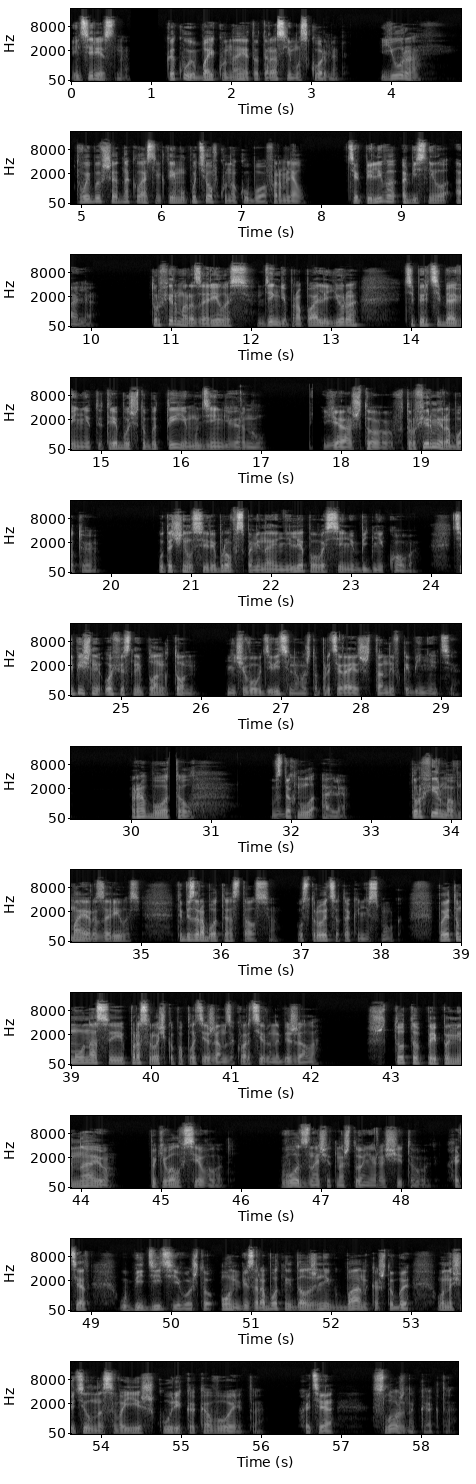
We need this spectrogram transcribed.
Интересно, какую байку на этот раз ему скормят?» «Юра, твой бывший одноклассник, ты ему путевку на Кубу оформлял», — терпеливо объяснила Аля. Турфирма разорилась, деньги пропали, Юра теперь тебя винит и требует, чтобы ты ему деньги вернул. «Я что, в турфирме работаю?» — уточнил Серебров, вспоминая нелепого Сеню Беднякова. Типичный офисный планктон. Ничего удивительного, что протирает штаны в кабинете. «Работал», — вздохнула Аля. «Турфирма в мае разорилась. Ты без работы остался. Устроиться так и не смог. Поэтому у нас и просрочка по платежам за квартиру набежала». «Что-то припоминаю», — покивал Всеволод. Вот, значит, на что они рассчитывают. Хотят убедить его, что он безработный должник банка, чтобы он ощутил на своей шкуре, каково это. Хотя сложно как-то.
